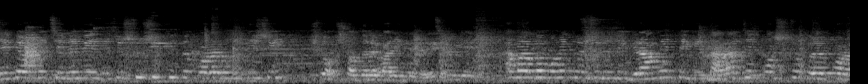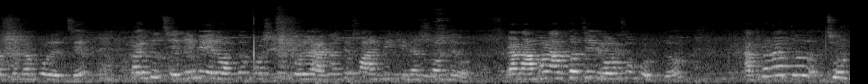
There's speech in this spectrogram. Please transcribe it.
যে কারণে ছেলে মেয়েদেরকে সুশিক্ষিত করার উদ্দেশ্যেই সদরে বাড়ি করেছে। আমার আব্বা মনে করেছিল যে গ্রামে থেকে তারা যে কষ্ট করে পড়াশোনা করেছে, হয়তো ছেলে মেয়ের অত কষ্ট করে আগাতে পারবে কিনা সন্দেহ। কারণ আমার আব্বা যে গল্প করতো, আপনারা তো ছোট,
